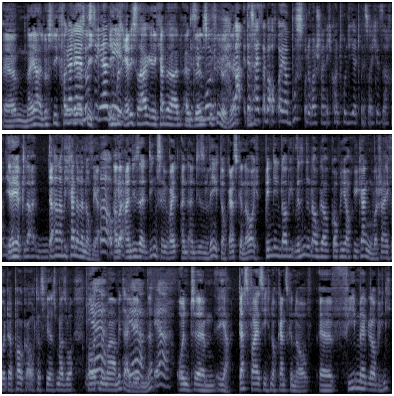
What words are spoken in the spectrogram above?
ähm, naja, lustig fand Ja, ich das lustig, nicht. ja, Ich nee. muss ehrlich sagen, ich hatte ein, ein bisschen blödes. Gefühl. Ne? Das heißt aber auch, euer Bus wurde wahrscheinlich kontrolliert und solche Sachen. Ja, ja, klar. Daran habe ich keine Erinnerung mehr. Ah, okay. Aber an dieser Dings, äh, an, an diesen Weg noch ganz genau. Ich bin den, glaube ich, wir sind den, glaube glaub, ich, auch gegangen. Wahrscheinlich wollte der Pauke auch, dass wir das mal so heute Ja, mal miterleben. ja, ne? ja. Und ähm, ja, das weiß ich noch ganz genau. Äh, viel mehr glaube ich nicht.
